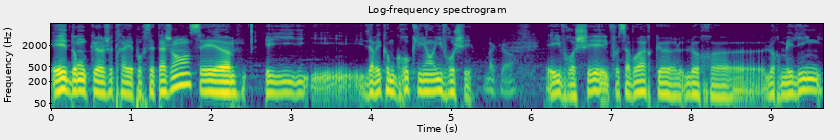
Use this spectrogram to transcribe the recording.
Et donc, euh, je travaillais pour cette agence et, euh, et ils, ils avaient comme gros client Yves Rocher. D'accord. Et Yves Rocher, il faut savoir que leur, euh, leur mailing,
